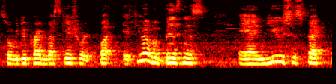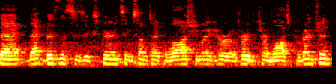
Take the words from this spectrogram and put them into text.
so we do private investigation work. But if you have a business and you suspect that that business is experiencing some type of loss, you might have heard the term loss prevention.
